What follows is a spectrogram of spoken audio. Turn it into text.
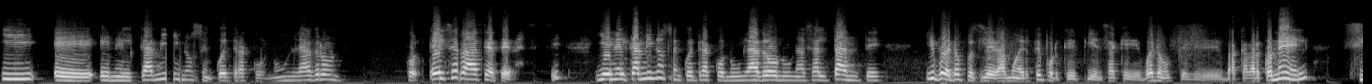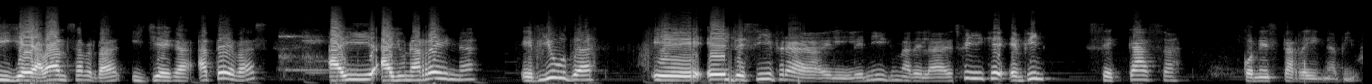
y eh, en el camino se encuentra con un ladrón. él se va hacia Tebas, ¿sí? Y en el camino se encuentra con un ladrón, un asaltante, y bueno, pues le da muerte porque piensa que, bueno, que va a acabar con él. Sigue, avanza, ¿verdad? Y llega a Tebas. Ahí hay una reina, eh, viuda, él descifra el enigma de la esfinge, en fin, se casa con esta reina viuda.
